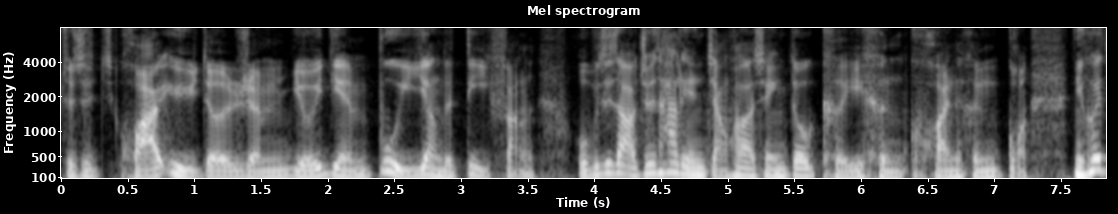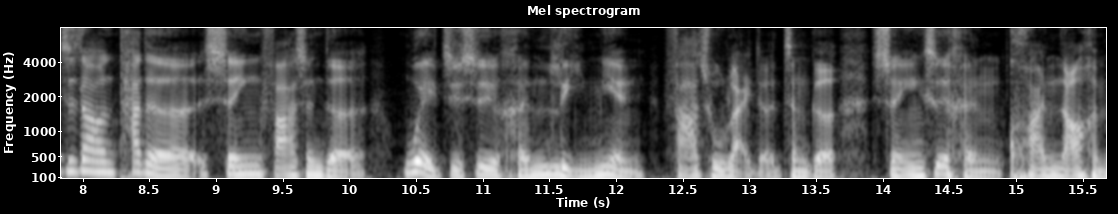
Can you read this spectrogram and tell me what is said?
就是华语的人有一点不一样的地方。我不知道，就是他连讲话的声音都可以很宽很广，你会知道他的声音发生的位置是很里面发出来的，整个声音是很宽，然后很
